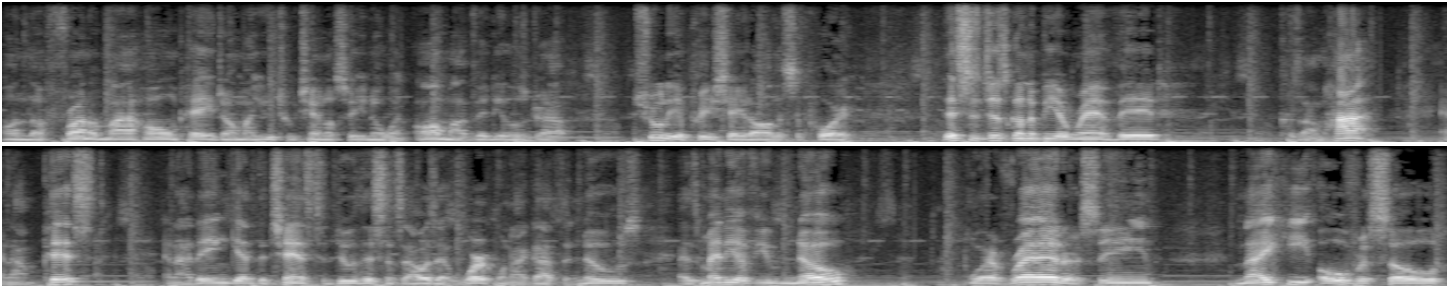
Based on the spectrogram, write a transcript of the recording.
on the front of my homepage on my YouTube channel so you know when all my videos drop. Truly appreciate all the support. This is just going to be a rant vid because I'm hot and I'm pissed and I didn't get the chance to do this since I was at work when I got the news. As many of you know or have read or seen, Nike oversold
